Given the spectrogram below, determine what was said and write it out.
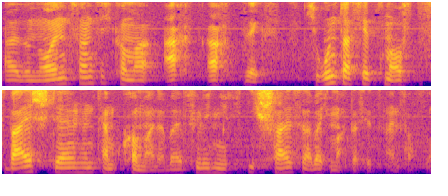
Also 29,886. Ich rund das jetzt mal auf zwei Stellen hinterm Komma. Dabei fühle ich mich richtig scheiße, aber ich mache das jetzt einfach so.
